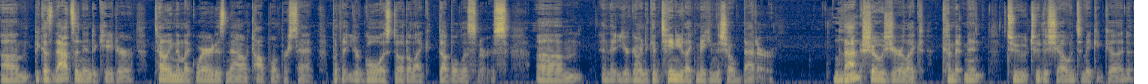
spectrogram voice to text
Um, because that's an indicator telling them like where it is now, top 1%, but that your goal is still to like double listeners. Um, and that you're going to continue like making the show better. Mm-hmm. That shows your like commitment to to the show and to make it good.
